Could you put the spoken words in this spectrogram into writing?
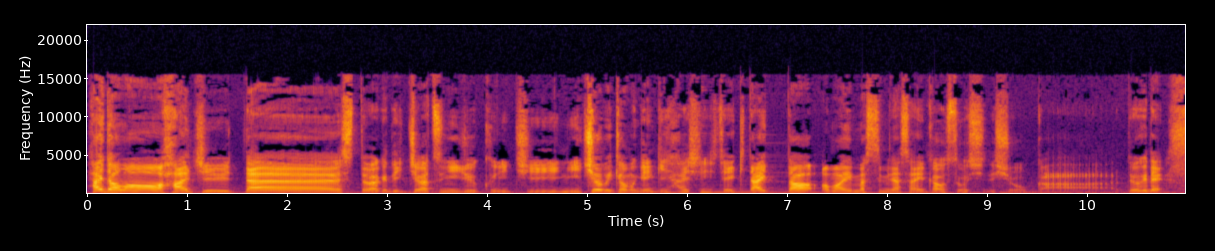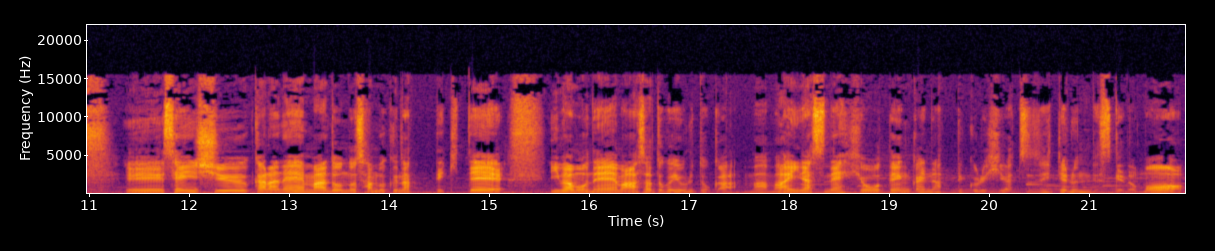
はいどうも、はじです。というわけで1月29日日曜日今日も元気に配信していきたいと思います。皆さんいかがお過ごしでしょうかというわけで、えー、先週からね、まあどんどん寒くなってきて、今もね、まあ朝とか夜とか、まあマイナスね、氷点下になってくる日が続いてるんですけども、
